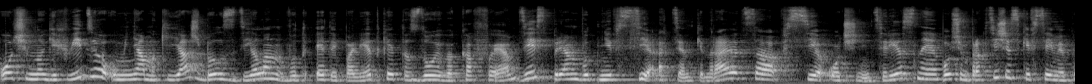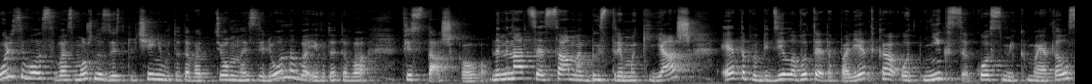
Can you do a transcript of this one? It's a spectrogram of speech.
очень многих видео у меня макияж был сделан вот этой палеткой, это Зоева Кафе. Здесь прям вот мне все оттенки нравятся, все очень интересные. В общем, практически всеми пользовалась, возможно, за исключением вот этого темно-зеленого и вот этого фисташкового. Номинация «Самый быстрый макияж» это победила вот эта палетка от NYX Cosmic Metals.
